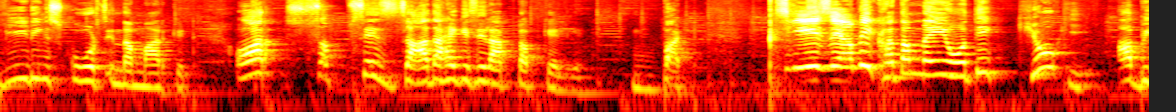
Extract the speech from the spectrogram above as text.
leading scores in the market और सबसे ज़्यादा है किसी लैपटॉप के लिए। बट चीज़ें अभी खत्म नहीं होती क्योंकि अभी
